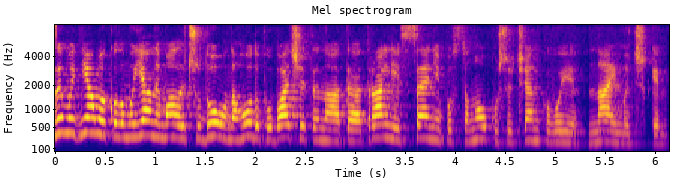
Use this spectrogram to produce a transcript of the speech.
Цими днями коломияни мали чудову нагоду побачити на театральній сцені постановку Шевченкової наймички.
